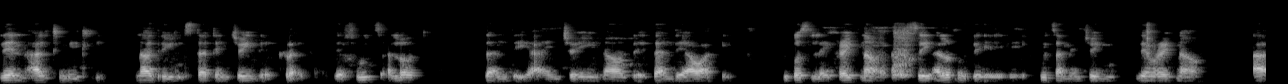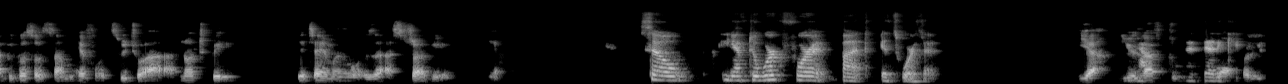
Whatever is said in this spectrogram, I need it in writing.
Then ultimately, now they will start enjoying their cra- their fruits a lot than they are enjoying now than they are working. Because like right now, I can say a lot of the fruits I'm enjoying them right now uh, because of some efforts which were not paid the time I was uh, struggling. Yeah. So you have to work for it, but it's worth it. Yeah, you Yeah. have to That work it.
